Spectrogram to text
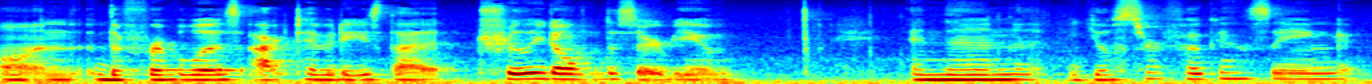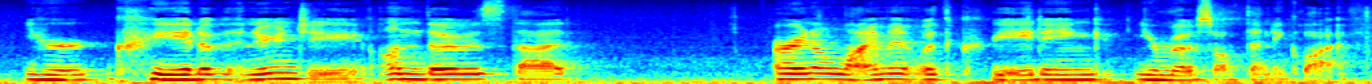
on the frivolous activities that truly don't deserve you. And then you'll start focusing your creative energy on those that are in alignment with creating your most authentic life.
